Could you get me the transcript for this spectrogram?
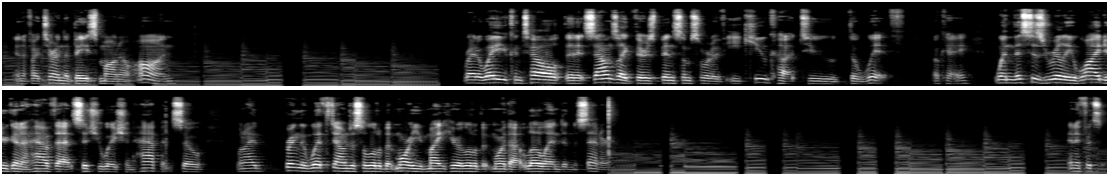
And if I turn the bass mono on, right away you can tell that it sounds like there's been some sort of EQ cut to the width. Okay, When this is really wide, you're going to have that situation happen. So when I bring the width down just a little bit more, you might hear a little bit more of that low end in the center. And if it's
